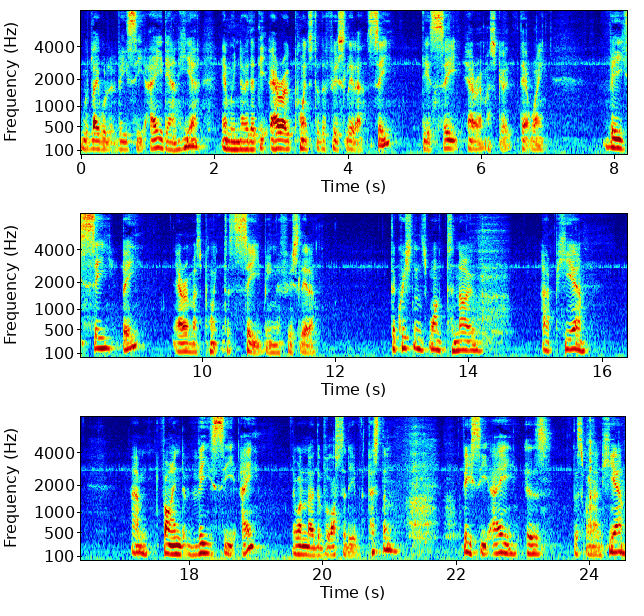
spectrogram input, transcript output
We've labeled it VCA down here and we know that the arrow points to the first letter C. There's C, arrow must go that way. VCB, arrow must point to C being the first letter. The questions want to know up here, um, find VCA. They want to know the velocity of the piston. VCA is this one in here,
